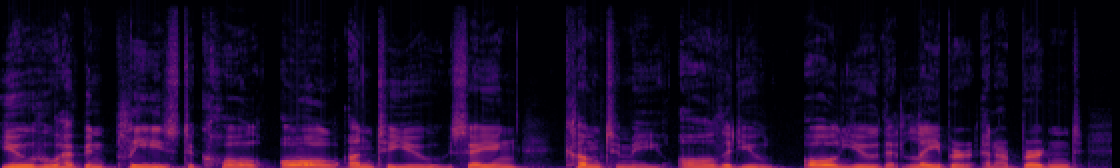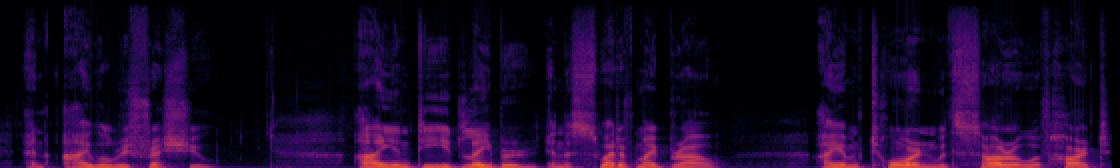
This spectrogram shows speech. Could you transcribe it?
You who have been pleased to call all unto you, saying, Come to me, all that you all you that labor and are burdened, and I will refresh you. I indeed labor in the sweat of my brow. I am torn with sorrow of heart.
